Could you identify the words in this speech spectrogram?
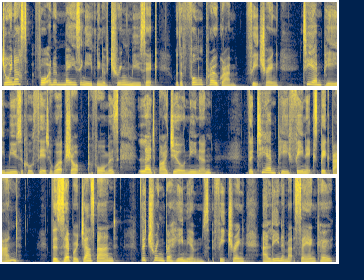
Join us for an amazing evening of Tring music with a full programme featuring TMP Musical Theatre Workshop performers led by Jill Neenan, the TMP Phoenix Big Band, the Zebra Jazz Band, the Tring Bohemians featuring Alina Matsayenko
